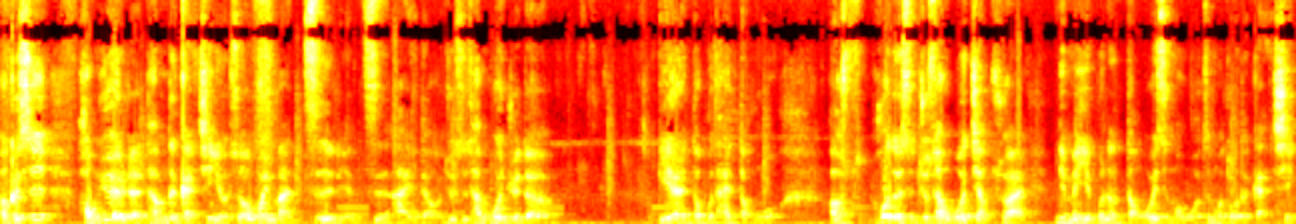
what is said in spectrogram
哦。可是红月人他们的感性有时候会蛮自怜自哀的，就是他们会觉得别人都不太懂我哦，或者是就算我讲出来，你们也不能懂为什么我这么多的感性。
